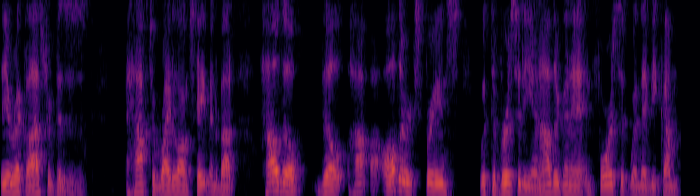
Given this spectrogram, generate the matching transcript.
theoretical astrophysicists have to write a long statement about how they'll they'll how all their experience with diversity and how they're going to enforce it when they become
